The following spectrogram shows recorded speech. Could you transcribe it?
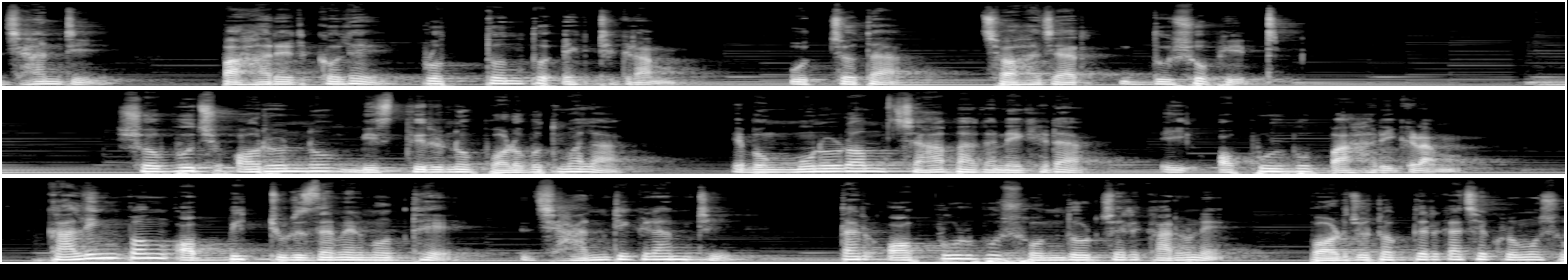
ঝান্ডি পাহাড়ের কোলে প্রত্যন্ত একটি গ্রাম, উচ্চতা ছ হাজার দুশো ফিট। সবুজ, অরণ্য, বিস্তীর্ণ পর্বতমালা এবং মনোরম চা বাগানে ঘেরা এই অপূর্ব পাহাড়ি গ্রাম। কালিম্পং অব্বিট ট্যুরিজমের মধ্যে ঝান্ডি গ্রামটি তার অপূর্ব সৌন্দর্যের কারণে পর্যটকদের কাছে ক্রমশ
